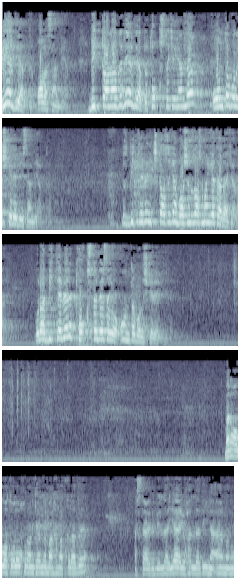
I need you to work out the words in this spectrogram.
Ber deyapti, olasan deyapti. Bitta onorni ber deyapti. 9 ta kelganda 10 ta bo'lish kerak deysan deyapti. Biz bitta bir ikkita olsak boshimiz osmonga yetadi akalar. Ular bitta berib, 9 ta bersa yo'q, 10 ta bo'lish kerak deydi. Mana Alloh taolo Qur'on Karimda marhamat qiladi. Astagfirullah billah ya ayyuhallazina amanu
